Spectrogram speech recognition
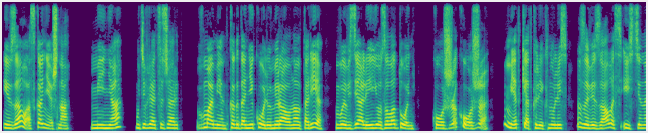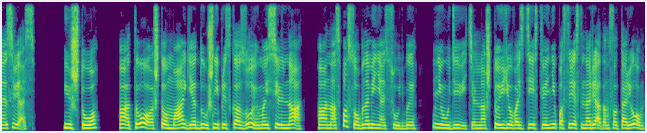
Из-за вас, конечно. Меня? Удивляется Джаред. В момент, когда Николь умирала на алтаре, вы взяли ее за ладонь. Кожа, кожа. Метки откликнулись, завязалась истинная связь. И что? А то, что магия душ непредсказуема и сильна, она способна менять судьбы. Неудивительно, что ее воздействие непосредственно рядом с алтарем,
